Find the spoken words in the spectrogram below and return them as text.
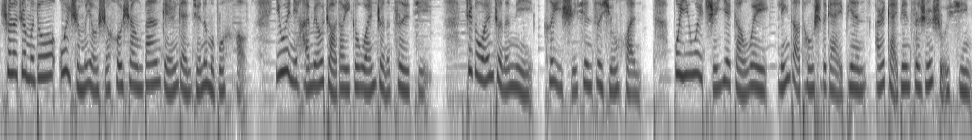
说了这么多，为什么有时候上班给人感觉那么不好？因为你还没有找到一个完整的自己。这个完整的你可以实现自循环。不因为职业岗位、领导、同事的改变而改变自身属性。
